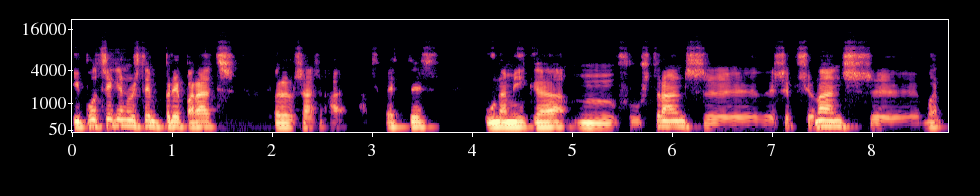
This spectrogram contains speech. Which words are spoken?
i pot ser que no estem preparats per als aspectes una mica mm, frustrants, eh, decepcionants. Eh, bueno,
